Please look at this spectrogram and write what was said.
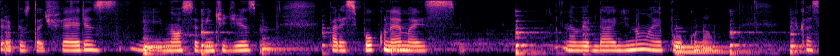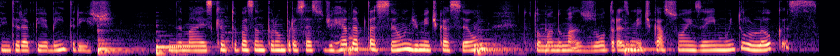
terapeuta tá de férias. E, nossa, 20 dias parece pouco, né? Mas. Na verdade, não é pouco, não. Ficar sem terapia é bem triste. Ainda mais que eu tô passando por um processo de readaptação de medicação. Tô tomando umas outras medicações aí muito loucas.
